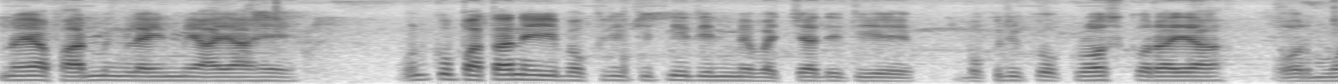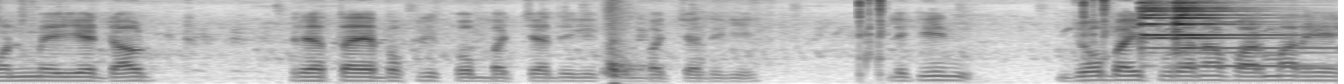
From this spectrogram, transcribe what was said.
नया फ़ार्मिंग लाइन में आया है, उनको पता नहीं बकरी कितनी दिन में बच्चा देती है। बकरी को क्रॉस कराया और मन में ये डाउट रहता है बकरी कब बच्चा देगी, कब बच्चा देगी। लेकिन जो भाई पुराना फार्मर है,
